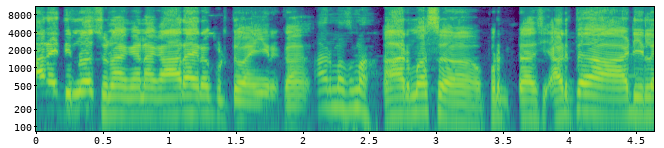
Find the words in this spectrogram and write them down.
ஆறாயிரத்தி ஐநூறுவா சொன்னாங்க. நாங்க ஆறாயிரம் ரூபாய் கொடுத்து வாங்கியிருக்கோம். ஆறு மாசமா? ஆறு மாசம் புரட்டாசி அடுத்த ஆடியில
